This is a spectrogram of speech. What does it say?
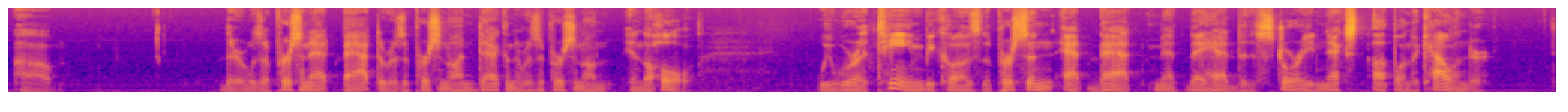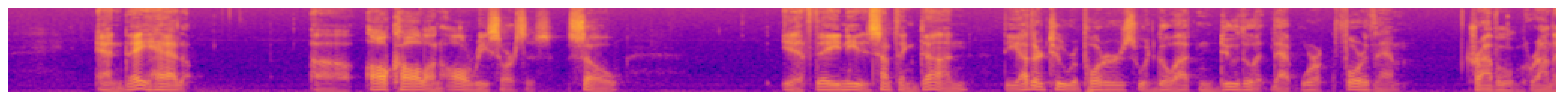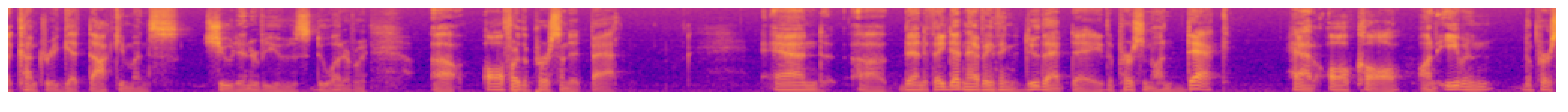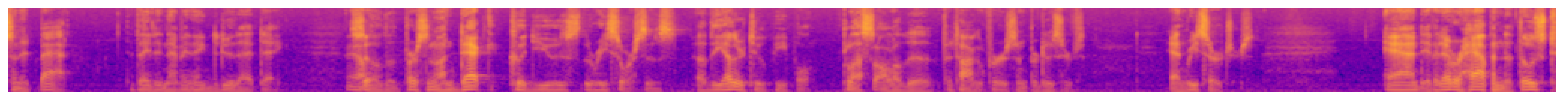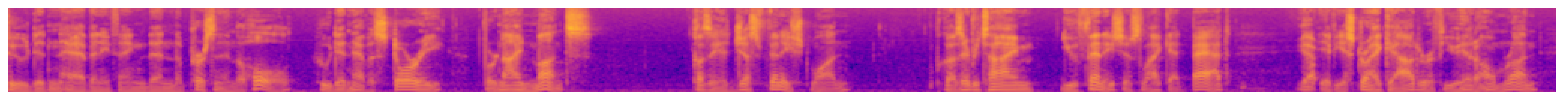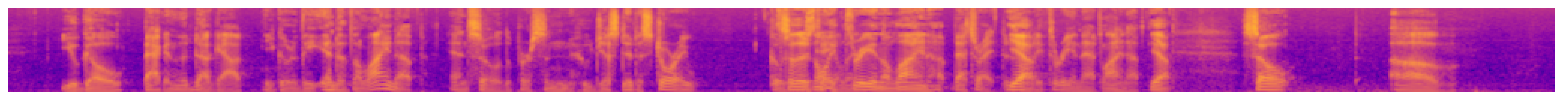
Uh, there was a person at bat, there was a person on deck, and there was a person on in the hole we were a team because the person at bat meant they had the story next up on the calendar. And they had uh, all call on all resources. So if they needed something done, the other two reporters would go out and do the, that work for them travel around the country, get documents, shoot interviews, do whatever, uh, all for the person at bat. And uh, then if they didn't have anything to do that day, the person on deck had all call on even the person at bat if they didn't have anything to do that day. So the person on deck could use the resources of the other two people, plus all of the photographers and producers and researchers. And if it ever happened that those two didn't have anything, then the person in the hole who didn't have a story for nine months because they had just finished one, because every time you finish, it's like at bat, Yep. if you strike out or if you hit a home run, you go back into the dugout. You go to the end of the lineup. And so the person who just did a story goes. So to there's the only three in the lineup. That's right. There's Yeah. only three in that lineup. Yeah. So, uh,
